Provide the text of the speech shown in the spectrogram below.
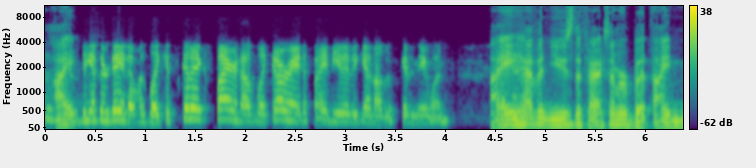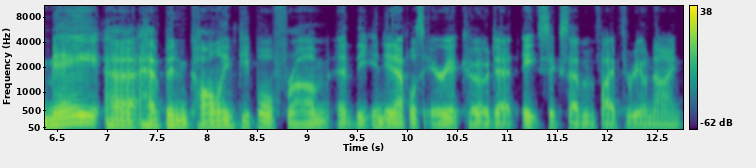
a message I- the other day that was like, "It's gonna expire," and I was like, "All right, if I need it again, I'll just get a new one." I haven't used the fax number, but I may uh, have been calling people from uh, the Indianapolis area code at eight six seven five three zero nine.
